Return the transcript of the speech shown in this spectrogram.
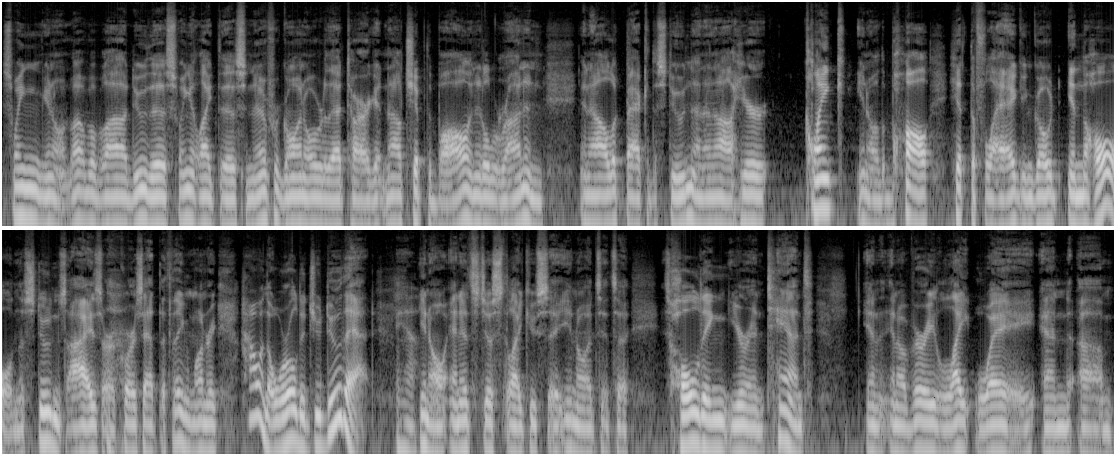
swing, you know, blah blah blah, do this, swing it like this, and then if we're going over to that target, and I'll chip the ball, and it'll run, and and I'll look back at the student, and then I'll hear clink, you know, the ball hit the flag and go in the hole. And the student's eyes are, of course, at the thing, wondering, how in the world did you do that? Yeah. You know, and it's just like you say, you know, it's it's a it's holding your intent in in a very light way, and um,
